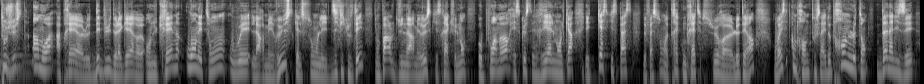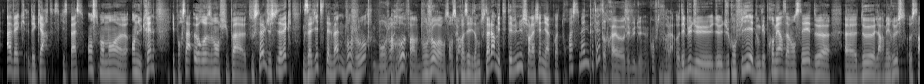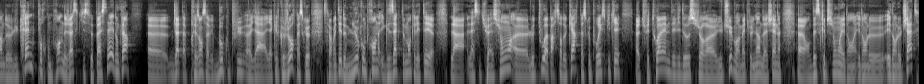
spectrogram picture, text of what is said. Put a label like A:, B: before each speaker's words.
A: Tout juste un mois après le début de la guerre en Ukraine, où en est-on? Où est l'armée russe? Quelles sont les difficultés? On parle d'une armée russe qui serait actuellement au point mort. Est-ce que c'est réellement le cas? Et qu'est-ce qui se passe de façon très concrète sur le terrain? On va essayer de comprendre tout ça et de prendre le temps d'analyser avec des cartes ce qui se passe en ce moment en Ukraine. Et pour ça, heureusement, je suis pas tout seul. Je suis avec Xavier Titelman. Bonjour.
B: Bonjour.
A: Enfin, bonjour. On, on s'est croisé évidemment tout à l'heure, mais tu étais venu sur la chaîne il y a quoi? Trois semaines peut-être
B: À peu près au début du conflit.
A: Voilà, au début du, du, du conflit et donc des premières avancées de, euh, de l'armée russe au sein de l'Ukraine pour comprendre déjà ce qui se passait. Et donc là, euh, déjà, ta présence avait beaucoup plu euh, il, y a, il, y a, quelques jours parce que ça permettait de mieux comprendre exactement quelle était la, la situation, euh, le tout à partir de cartes. Parce que pour expliquer, tu fais toi-même des vidéos sur YouTube. On va mettre le lien de la chaîne en description et dans, et dans, le, et dans le chat.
